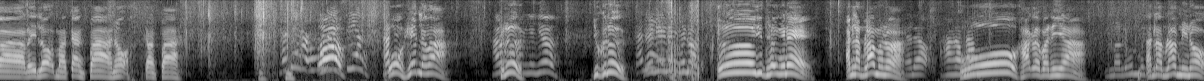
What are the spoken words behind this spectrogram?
ก็ได้เลาะมากลางป่าเนาะกลางป่าโอ้โอ้เห็นแล้วว่ะกระลือเย อะอยู่กันเลยๆนี่นี่นี่เห็นบ่เอออยู่เทิงกันแน่อันลำลำมันว่ะได้แล้วหางโอ้น้ำคักแล้วปะเนี่ยๆมาลุ้นอันลำลำนี่เนาะ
